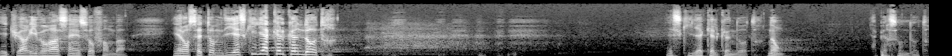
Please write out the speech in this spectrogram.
et tu arriveras sain et sauf en bas. Et alors cet homme dit, est-ce qu'il y a quelqu'un d'autre? Est-ce qu'il y a quelqu'un d'autre? Non, il n'y a personne d'autre.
